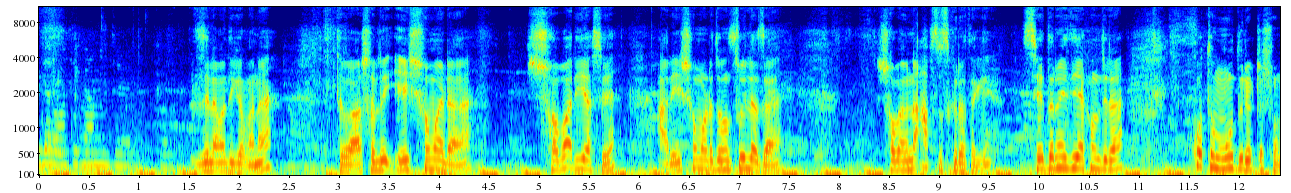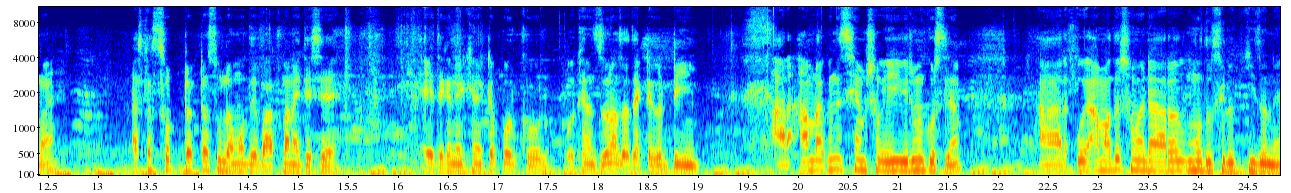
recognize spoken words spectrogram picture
ই করুন জলমতি জেলামাতি খাবা না? তো আসলে এই সময়টা সবারই আছে, আর এই সময়টা যখন চলে যায়, সবাই মানে আফসোস করে থাকে। সে ধরনের যে এখন যেটা কত মধুর একটা সময়। আজকে ছোট্ট একটা চুলার মধ্যে ভাত বানাইতেছে এই দেখেন এখানে একটা পরকল ওইখানে জোনাজাতে একটা করে ডিম। আর আমরা কিন্তু সেম সময় এই রুমে করছিলাম। আর ওই আমাদের সময়টা আরও মধুর ছিল কী জন্যে?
